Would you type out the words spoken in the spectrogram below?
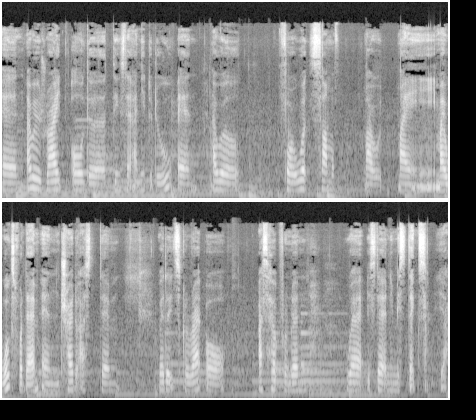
And I will write all the things that I need to do, and I will forward some of my my my works for them and try to ask them whether it's correct or ask help from them where is there any mistakes yeah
